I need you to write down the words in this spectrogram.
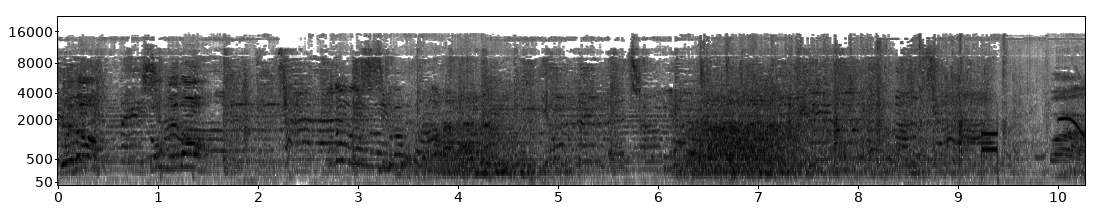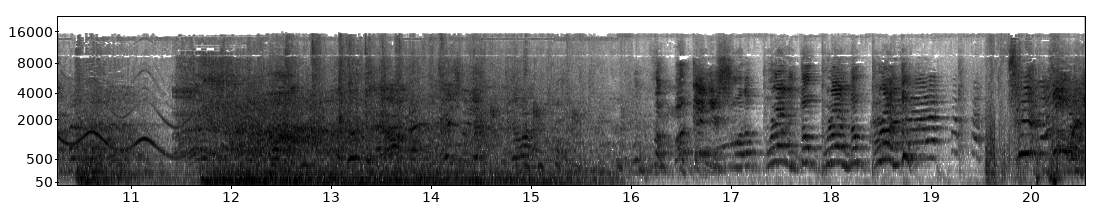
别动，都别动。不动，不动，不动，不动。喂，哎，啊，大哥姐啊，哎，小姐，别玩。我怎么跟你说的？不让你动，不让你动，不让你动，去揍你！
